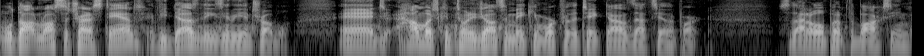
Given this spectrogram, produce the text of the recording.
will Dalton Ross try to stand? If he does, I think he's going to be in trouble. And how much can Tony Johnson make him work for the takedowns? That's the other part. So that'll open up the boxing.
